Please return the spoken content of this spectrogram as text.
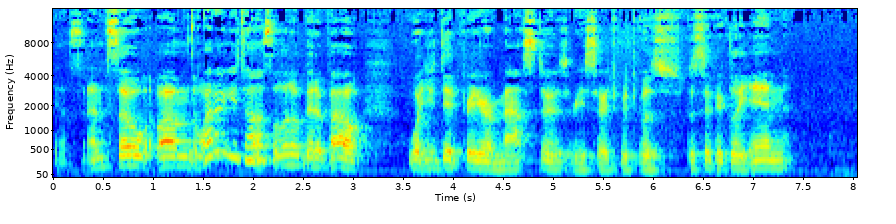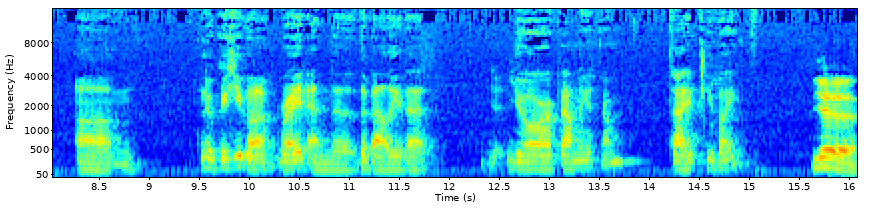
Yes. And so, um, why don't you tell us a little bit about what you did for your master's research, which was specifically in um, Nukuhiva, right? And the, the valley that y- your family is from? Taipivai? Yeah,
